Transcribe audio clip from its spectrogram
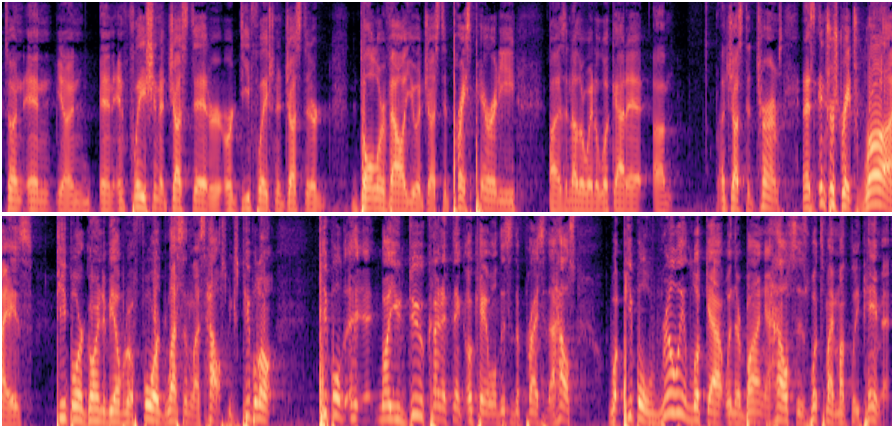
So in, in you know in, in inflation adjusted or, or, deflation adjusted or dollar value adjusted, price parity uh, is another way to look at it. Um, adjusted terms, and as interest rates rise, people are going to be able to afford less and less house because people don't. People, eh, eh, well, you do kind of think, okay, well, this is the price of the house. What people really look at when they're buying a house is what's my monthly payment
